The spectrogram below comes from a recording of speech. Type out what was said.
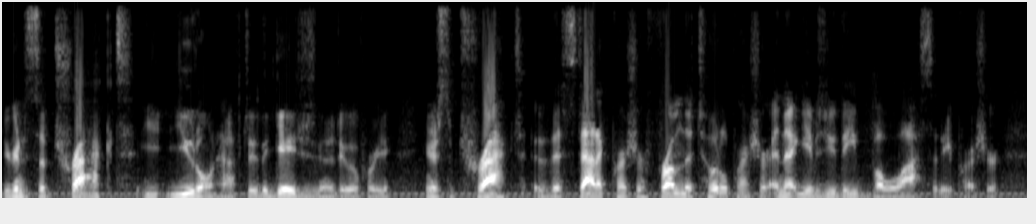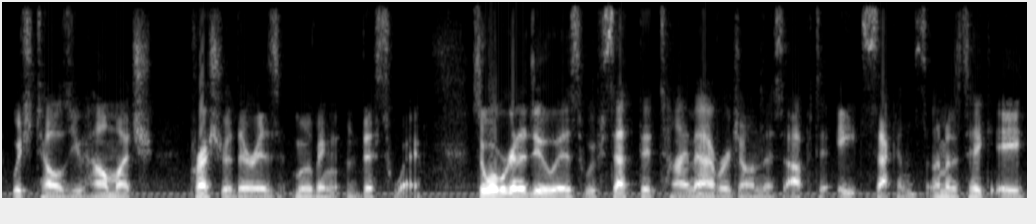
You're going to subtract, you don't have to, the gauge is going to do it for you. You're going to subtract the static pressure from the total pressure, and that gives you the velocity pressure, which tells you how much pressure there is moving this way. So what we're going to do is we've set the time average on this up to 8 seconds, and I'm going to take a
